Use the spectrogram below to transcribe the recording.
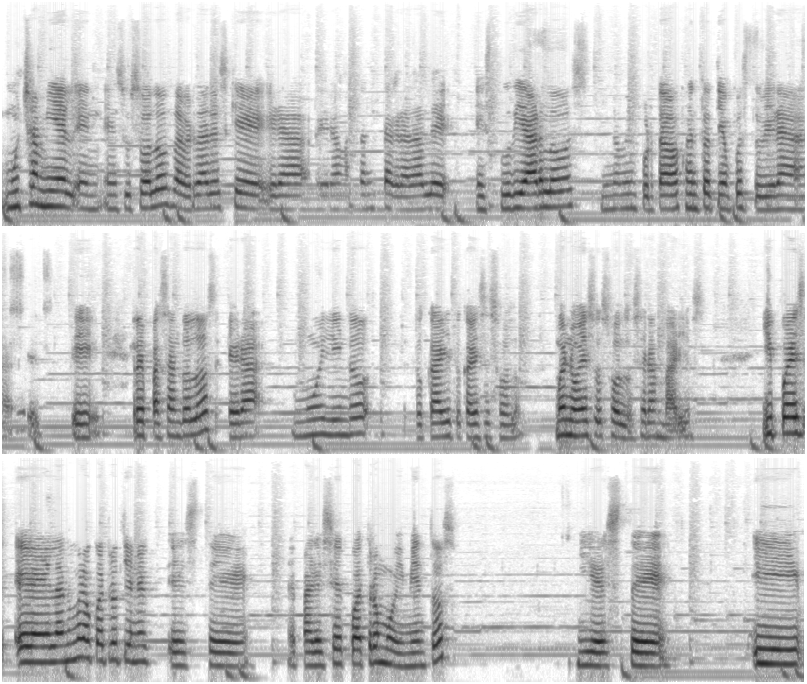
mucha miel en, sus solos. La verdad es que era, era bastante agradable estudiarlos y no me importaba cuánto tiempo estuviera este, repasándolos. Era muy lindo tocar y tocar ese solo. Bueno, esos solos eran varios. Y pues eh, la número 4 tiene, este, me parece, cuatro movimientos. Y este, y,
